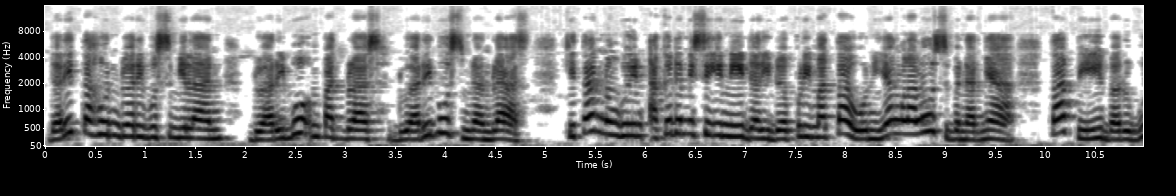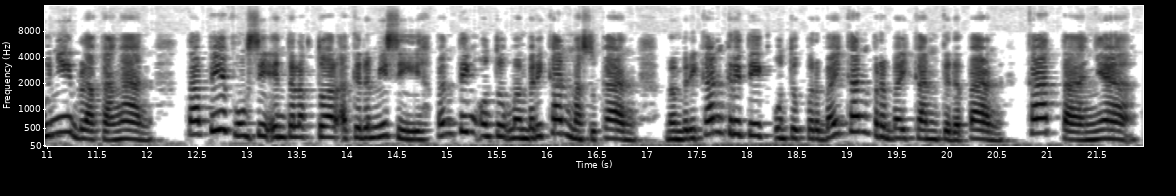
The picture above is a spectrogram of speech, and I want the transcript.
dari tahun 2009, 2014, 2019. Kita nungguin akademisi ini dari 25 tahun yang lalu sebenarnya, tapi baru bunyi belakangan. Tapi fungsi intelektual akademisi penting untuk memberikan masukan, memberikan kritik untuk perbaikan-perbaikan ke depan, katanya.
